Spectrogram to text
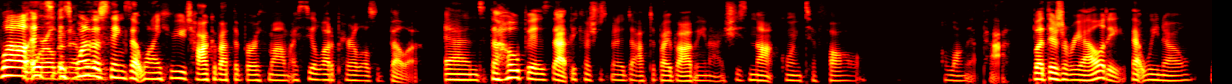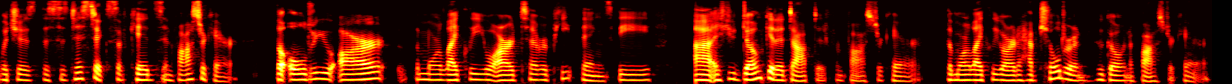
Well, it's, it's one of those things that when I hear you talk about the birth mom, I see a lot of parallels with Bella. And the hope is that because she's been adopted by Bobby and I, she's not going to fall along that path. But there's a reality that we know, which is the statistics of kids in foster care. The older you are, the more likely you are to repeat things. The uh, if you don't get adopted from foster care, the more likely you are to have children who go into foster care.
